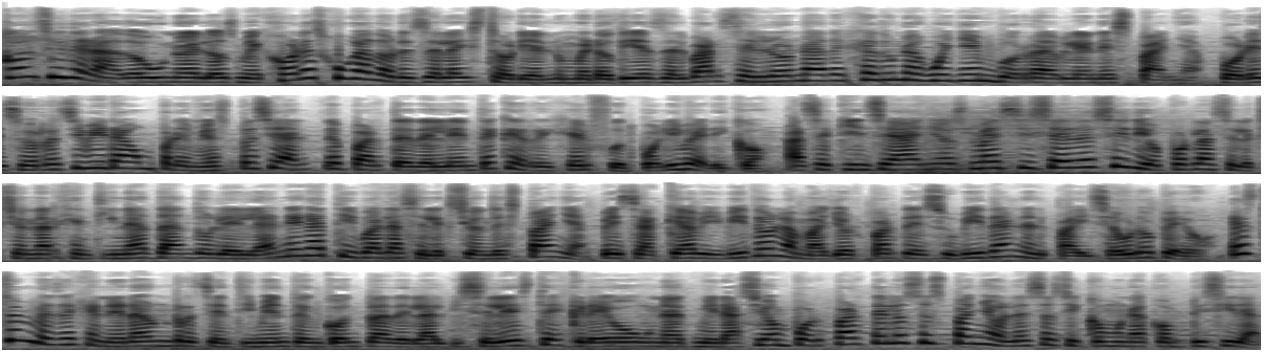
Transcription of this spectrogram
Considerado uno de los mejores jugadores de la historia, el número 10 del Barcelona ha dejado una huella imborrable en España. Por eso recibirá un premio especial de parte del ente que rige el fútbol ibérico. Hace 15 años, Messi se decidió por la selección argentina dándole la negativa a la selección de España, pese a que ha vivido la mayor parte de su vida en el país europeo. Esto en vez de generar un resentimiento en contra del albiceleste, creó una admiración por parte de los españoles así como una complicidad,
